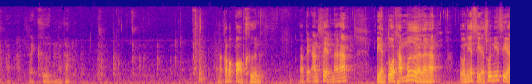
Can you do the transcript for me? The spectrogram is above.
นะครับใส่ คืนนะครับ แล้วก็ประกอบคืนก็เป็นอันเสร็จนะครับ เปลี่ยนตัวทัมเมอร์นะครับ ตัวนี้เสียชุดนี้เสีย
